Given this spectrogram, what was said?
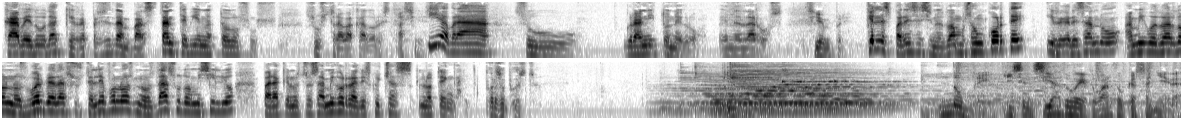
cabe duda que representan bastante bien a todos sus, sus trabajadores. Y habrá su granito negro en el arroz. Siempre. ¿Qué les parece si nos vamos a un corte y regresando, amigo Eduardo, nos vuelve a dar sus teléfonos, nos da su domicilio para que nuestros amigos radioescuchas lo tengan? Por supuesto. Nombre Licenciado Eduardo Casañeda.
